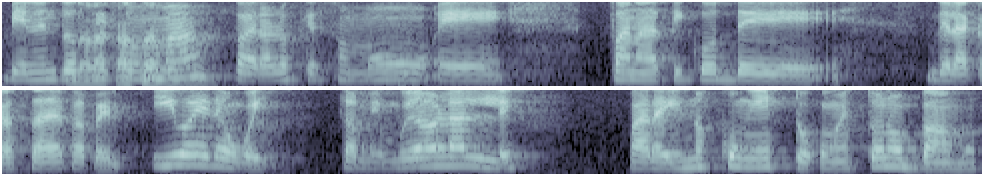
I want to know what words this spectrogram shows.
Vienen dos seasons más para los que somos eh, fanáticos de, de la casa de papel. Y by the way, también voy a hablarle, para irnos con esto, con esto nos vamos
